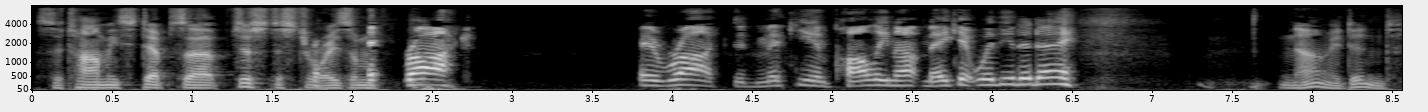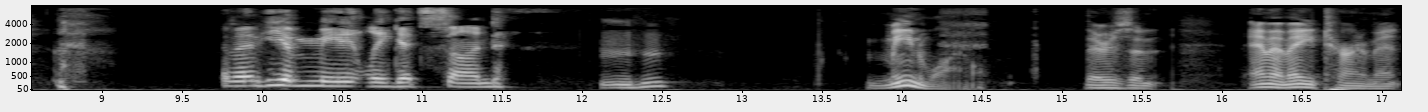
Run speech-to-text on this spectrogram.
So Tommy steps up, just destroys him. Hey, Rock. Hey, Rock, did Mickey and Polly not make it with you today? No, he didn't. And then he immediately gets sunned. Mm-hmm. Meanwhile, there's an MMA tournament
